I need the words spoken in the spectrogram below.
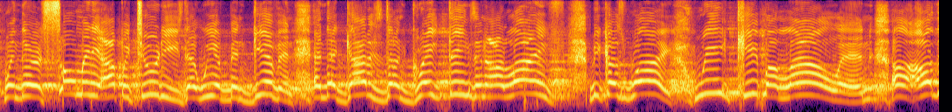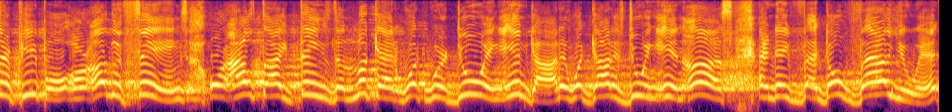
when there are so many opportunities that we have been given and that God has done great things in our life? Because why? We keep allowing uh, other people or other things or outside things to look at what we're doing in God and what God is doing in us, and they don't value it,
